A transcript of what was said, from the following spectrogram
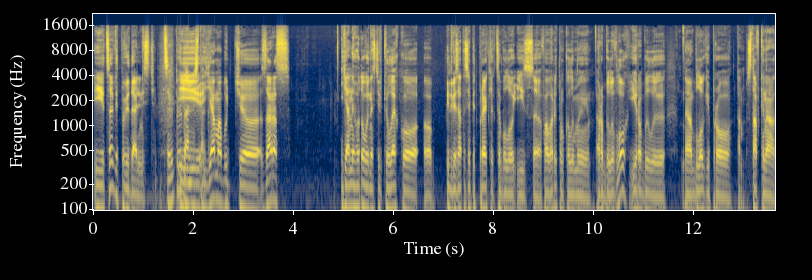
І це відповідальність. Це відповідальність. І так. я, мабуть, е, зараз я не готовий настільки легко е, підв'язатися під проект, як це було із е, фаворитом, коли ми робили влог і робили блоги про там ставки на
